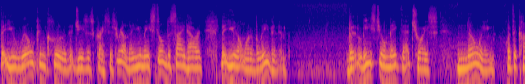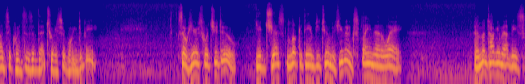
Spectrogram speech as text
that you will conclude that Jesus Christ is real. Now, you may still decide, Howard, that you don't want to believe in him. But at least you'll make that choice knowing what the consequences of that choice are going to be. So here's what you do. You just look at the empty tomb. If you can explain that away, and I'm not talking about these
